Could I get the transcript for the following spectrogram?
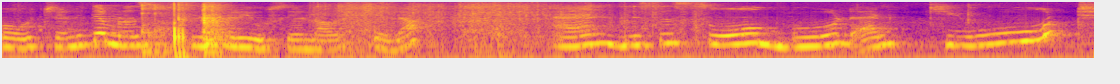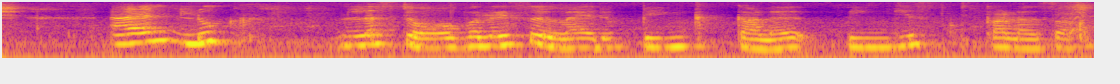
പൗച്ചാണ് ഇത് നമ്മൾ സ്ലീപ്പർ യൂസ് ചെയ്യേണ്ട ആവശ്യമില്ല. And this is so good and cute and look നല്ല സ്ട്രോബറീസ് ഉള്ള ഒരു പിങ്ക് കളർ പിങ്കിസ്റ്റ് കളേഴ്സാണ്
